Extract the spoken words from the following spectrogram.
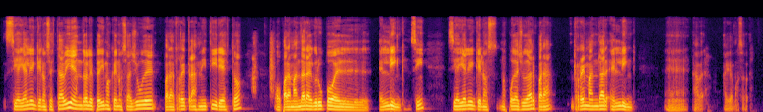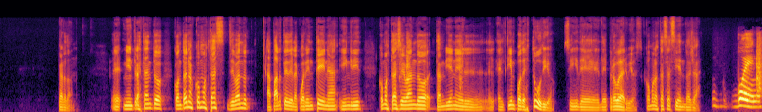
si hay alguien que nos está viendo, le pedimos que nos ayude para retransmitir esto o para mandar al grupo el, link, ¿sí? Si hay alguien que nos, nos puede ayudar para remandar el link. Eh, a ver, ahí vamos a ver. Perdón. Eh, mientras tanto, contanos cómo estás llevando, aparte de la cuarentena, Ingrid, cómo estás llevando también el, tiempo de estudio ¿sí? de, proverbios. ¿Cómo lo estás haciendo allá? Bueno,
